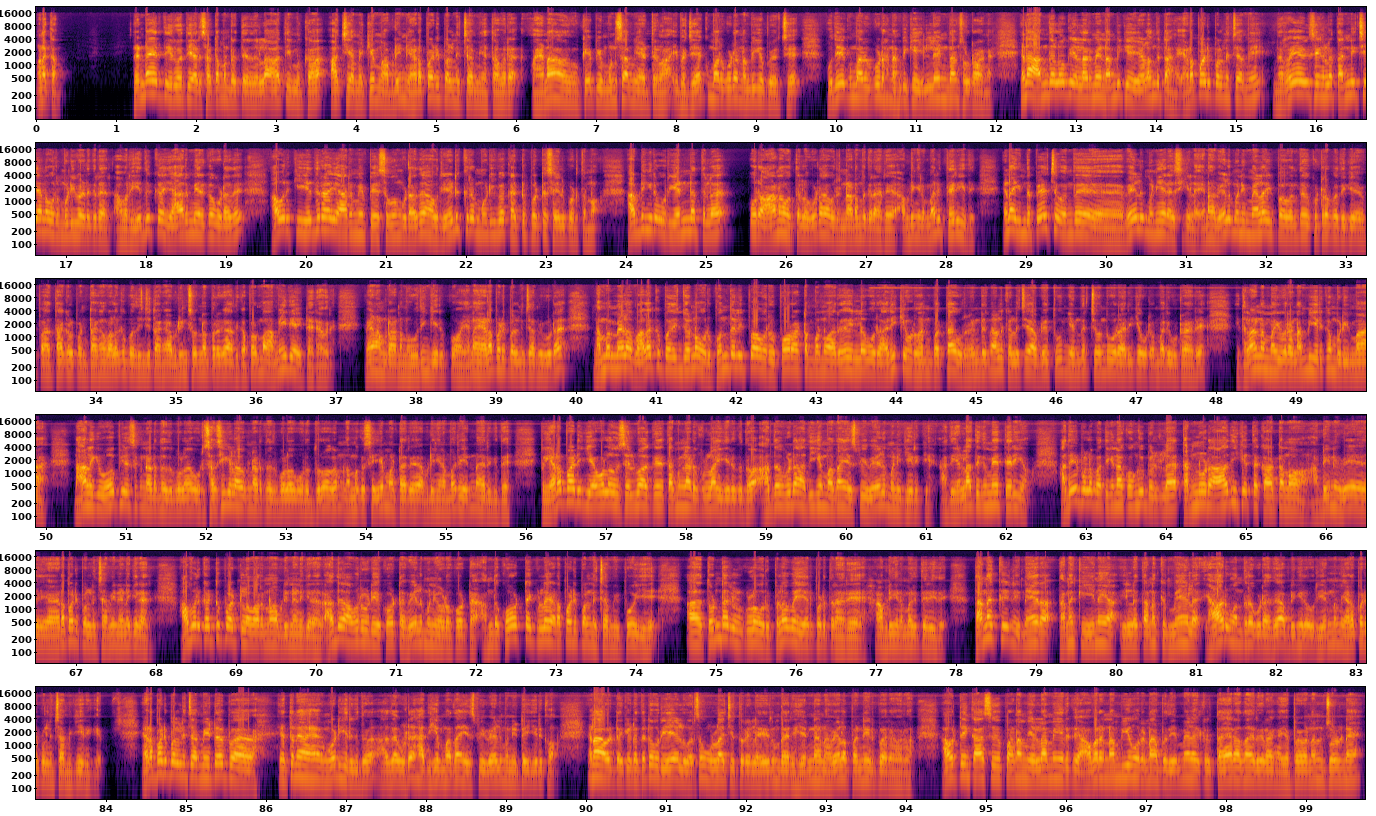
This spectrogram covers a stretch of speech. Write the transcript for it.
வணக்கம். ரெண்டாயிரத்தி இருபத்தி ஆறு சட்டமன்ற தேர்தலில் அதிமுக ஆட்சி அமைக்கும் அப்படின்னு எடப்பாடி பழனிசாமியை தவிர வேணா கேபி முனுசாமியை எடுத்துக்கலாம். இப்போ ஜெயக்குமார் கூட நம்பிக்கை போயிடுச்சு உதயகுமாருக்கு கூட நம்பிக்கை இல்லைன்னு தான் சொல்கிறாங்க ஏன்னா அந்த அளவுக்கு எல்லாருமே நம்பிக்கையை இழந்துட்டாங்க. எடப்பாடி பழனிசாமி நிறைய விஷயங்களில் தன்னிச்சையான ஒரு முடிவு எடுக்கிறார். அவர் எதுக்க யாருமே இருக்கக்கூடாது. அவருக்கு எதிராக யாருமே பேசவும் கூடாது. அவர் எடுக்கிற முடிவை கட்டுப்பட்டு செயல்படுத்தணும் அப்படிங்கிற ஒரு எண்ணத்தில் ஒரு ஆணவத்தில் கூட அவர் நடந்துக்கிறாரு அப்படிங்கிற மாதிரி தெரியுது. ஏன்னா இந்த பேச்சை வந்து வேலுமணியை ரசிக்கலை. ஏன்னா வேலுமணி மேலே இப்போ வந்து குற்றப்பதிக்கு பா தாக்கல் பண்ணிட்டாங்க வழக்கு பதிஞ்சிட்டாங்க அப்படின்னு சொன்ன பிறகு அதுக்கப்புறமா அமைதியாயிட்டார் அவர். வேணாம்டா நம்ம ஒதுங்கி இருப்போம். ஏன்னா எடப்பாடி பழனிசாமி கூட நம்ம மேலே வழக்கு பதிஞ்சோன்னா ஒரு கொந்தளிப்பாக ஒரு போராட்டம் பண்ணுவார் இல்லை ஒரு அறிக்கை விடுவார்னு பார்த்தா ஒரு ரெண்டு நாள் கழிச்சு அப்படியே தூங்கி எந்திரிச்சு வந்து ஒரு அறிக்கை விடுற மாதிரி விட்றாரு இதெல்லாம் நம்ம இவரை நம்பி இருக்க முடியுமா? நாளைக்கு ஓபிஎஸ்க்கு நடந்தது போல் ஒரு சசிகலாவுக்கு நடந்தது போல் ஒரு துரோகம் நமக்கு செய்ய மாட்டார் அப்படிங்கிற மாதிரி என்ன இருக்குது. இப்போ எடப்பாடிக்கு எவ்வளவு செல்வாக்கு தமிழ்நாடு ஃபுல்லாக இருக்குதோ அதை விட அதிகமாக தான் எஸ்பி வேலுமணிக்கு இருக்குது அது எல்லாத்துக்குமே தெரியும். அதே போல் பார்த்தீங்கன்னா கொங்கு பெல்ட்டில் தன்னோட ஆதிக்கத்தை காட்டணும் அப்படின்னு வே எடப்பாடி பழனிசாமி நினைக்கிறார். அவர் கட்டுப்பாட்டில் வரணும் அப்படின்னு நினைக்கிறார். அது அவருடைய கோட்டை வேலுமணியோட கோட்டை. அந்த கோட்டைக்குள்ளே எடப்பாடி பழனிசாமி போய் தொண்டர்களுக்குள்ளே ஒரு பிளவை ஏற்படுத்துகிறாரு அப்படிங்கிற மாதிரி தெரியுது. தனக்கு நேராக தனக்கு இணையாக இல்லை தனக்கு மேலே யாரும் வந்துடக்கூடாது அப்படிங்கிற ஒரு எண்ணம் எடப்பாடி பழனிசாமிக்கு இருக்குது எடப்பாடி பழனிசாமி பழனிசாமிகிட்ட இப்போ எத்தனை ஆயிரம் கோடி இருக்குதோ அதை விட அதிகமாக தான் எஸ்பி வேலுமணிகிட்டே இருக்கும். ஏன்னா அவர்கிட்ட கிட்டத்தட்ட ஒரு ஏழு வருஷம் உள்ளாட்சித்துறையில் இருந்தார். என்னென்ன வேலை பண்ணியிருப்பார் அவர்? அவர்கிட்டையும் காசு பணம் எல்லாமே இருக்குது அவரை நம்பியும் ஒரு நாற்பது எம்எல்ஏக்கள் தயாராக தான் இருக்கிறாங்க. எப்போ வேணாலும் சொல்லினேன்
